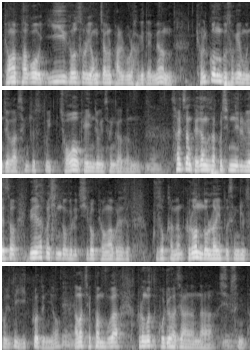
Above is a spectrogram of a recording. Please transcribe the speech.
병합하고 이것으로 영장을 발부를 하게 되면 결권 구속에 문제가 생길 수도 있. 저 개인적인 생각은 네. 사실상 대장동 사건 심리를 위해서 위례 사건 신도기로 지로 병합을 해서 구속하면 그런 논란이 또 생길 소지도 있거든요. 네. 아마 재판부가 그런 것도 고려하지 않았나 싶습니다.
